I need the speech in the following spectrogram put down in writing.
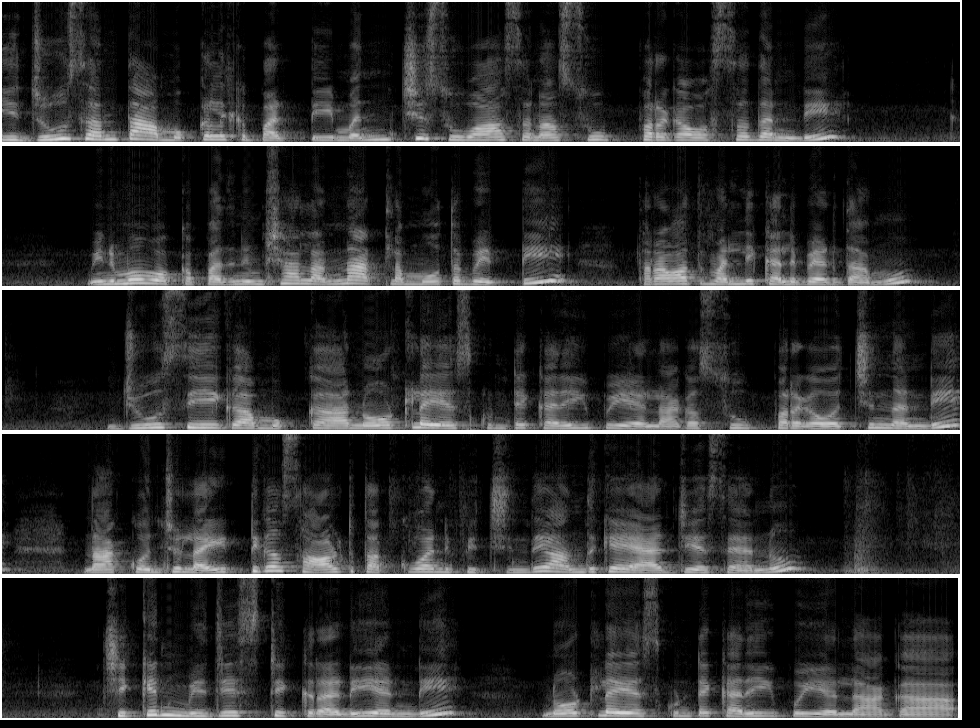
ఈ జ్యూస్ అంతా ఆ ముక్కలకి పట్టి మంచి సువాసన సూపర్గా వస్తుందండి. మినిమం ఒక పది నిమిషాలన్నా అట్లా మూత పెట్టి తర్వాత మళ్ళీ కలిపెడదాము జ్యూసీగా ముక్క నోట్లో వేసుకుంటే కరిగిపోయేలాగా సూపర్గా వచ్చిందండి. నాకు కొంచెం లైట్గా సాల్ట్ తక్కువ అనిపించింది అందుకే యాడ్ చేశాను. చికెన్ మిజెస్టిక్ రెడీ అండి. నోట్లో వేసుకుంటే కరిగిపోయేలాగా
